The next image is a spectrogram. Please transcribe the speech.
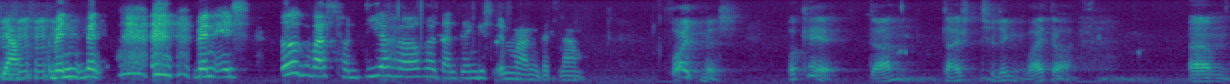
ja, wenn, wenn, wenn ich irgendwas von dir höre, dann denke ich immer an Vietnam. Freut mich. Okay, dann gleich Chilling weiter. Ähm,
